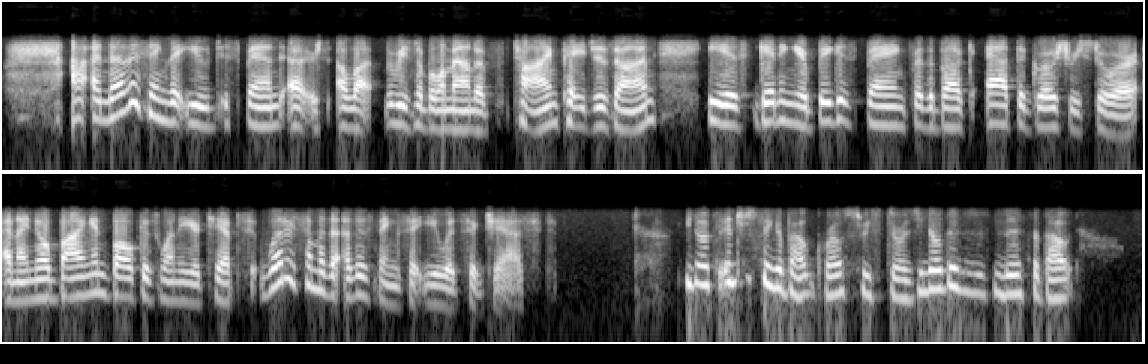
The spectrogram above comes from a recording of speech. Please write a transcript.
Uh, another thing that you spend uh, a lot, a reasonable amount of time, pages on, is getting your biggest bang for the buck at the grocery store. And I know buying in bulk is one of your tips. What are some of the other things that you would suggest? You know, it's interesting about grocery stores. You know, there's this myth about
